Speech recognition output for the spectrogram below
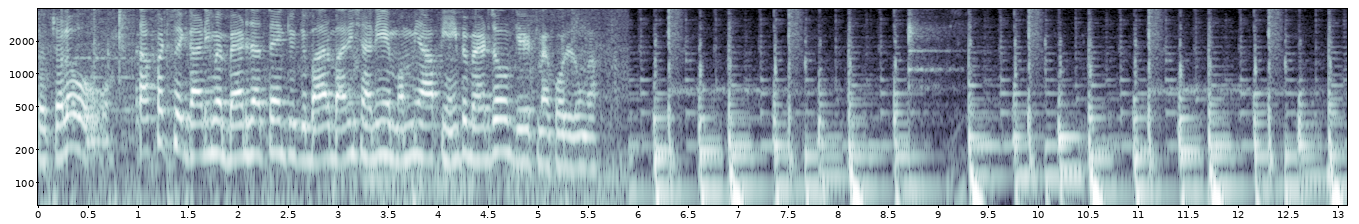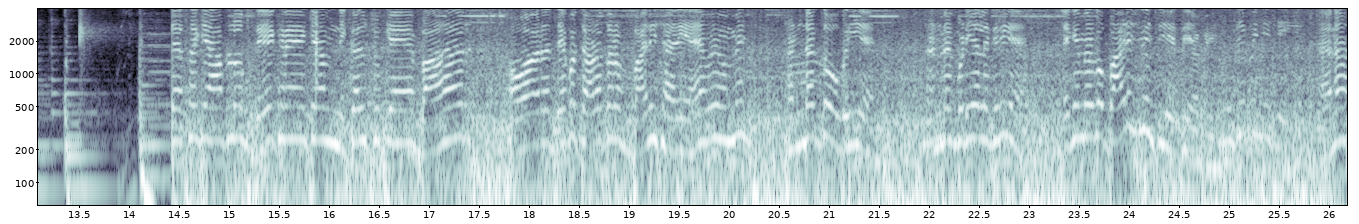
तो चलो फटाफट से गाड़ी में बैठ जाते हैं क्योंकि बाहर बारिश आ रही है। मम्मी आप यहीं पे बैठ जाओ गेट मैं खोल लूँगा। आप लोग देख रहे हैं कि हम निकल चुके हैं बाहर और देखो चारों तरफ़ बारिश आ रही है। भाई मम्मी ठंडक तो हो गई है। ठंडक बढ़िया लग रही है लेकिन मेरे को बारिश नहीं चाहिए थी अभी। मुझे भी नहीं चाहिए। है ना?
